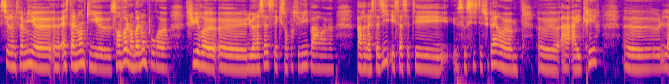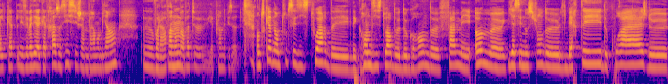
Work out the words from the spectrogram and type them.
sur une famille est-allemande qui s'envole en ballon pour fuir l'URSS et qui sont poursuivis par par la Stasi. Et ça, c'était aussi super à, à, écrire. Euh, les évadés d'Alcatraz aussi, si j'aime vraiment bien. Euh, voilà, enfin non, mais en fait, euh, il y a plein d'épisodes. En tout cas, dans toutes ces histoires, des, grandes histoires de, grandes femmes et hommes, il y a ces notions de liberté, de courage, de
